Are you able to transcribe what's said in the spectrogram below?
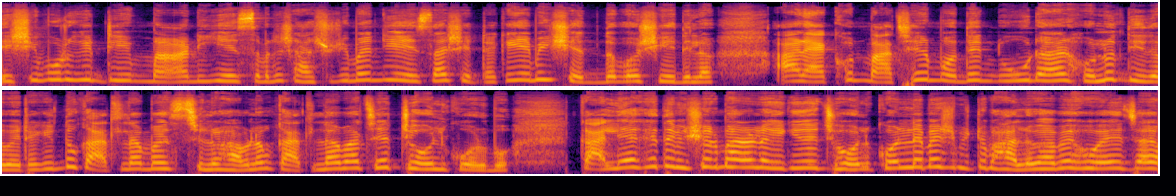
দেশি মুরগির ডিম মা নিয়ে এসে মানে শাশুড়ি মা নিয়ে এসে সেটাকেই আমি সেদ্ধ বসিয়ে দিলাম। আর এখন মাছের মধ্যে নুন আর হলুদ দিয়ে দেবো। এটা কিন্তু কাতলা মাছ ছিল, ভাবলাম কাতলা মাছের ঝোল করব। কালিয়া খেতে ভীষণ ভালো লাগে, কিন্তু ঝোল করলে বেশ একটু ভালোভাবে হয়ে যায়,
